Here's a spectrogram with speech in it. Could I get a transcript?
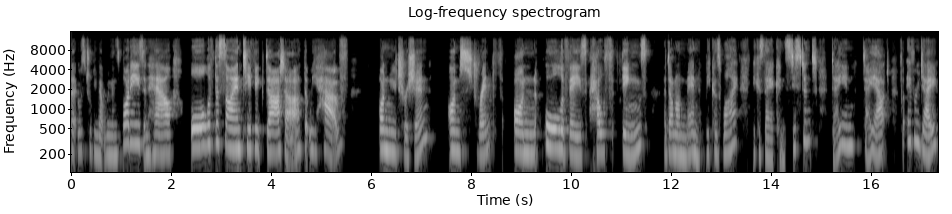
I was talking about women's bodies and how all of the scientific data that we have on nutrition, on strength, on all of these health things are done on men. Because why? Because they are consistent day in, day out for every day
